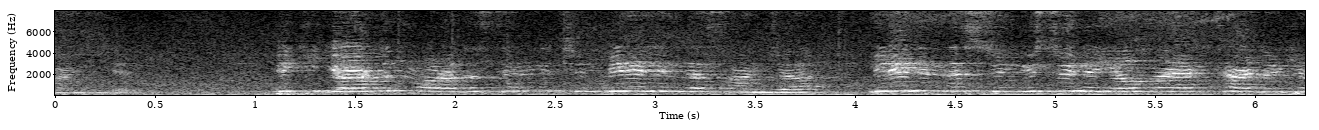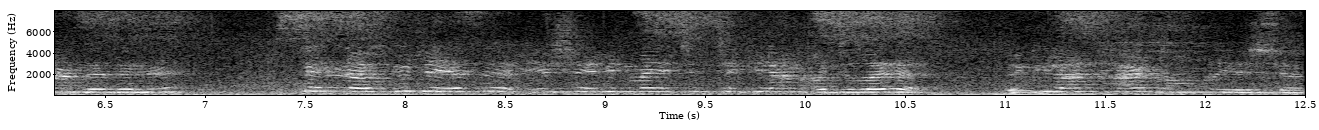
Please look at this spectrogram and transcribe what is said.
sanki. Peki gördün mü orada senin için bir elinde sancağı, bir elinde süngüsüyle yalın ayak ter döken dedeni? Senin özgürce yaşa- yaşayabilmen için çekilen acıları, dökülen her damla yaşı.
